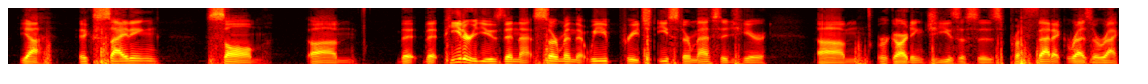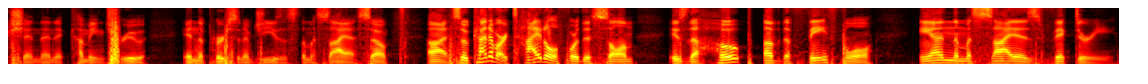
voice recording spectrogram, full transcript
Yeah. Exciting psalm um, that, that Peter used in that sermon that we preached, Easter message here, um, regarding Jesus' prophetic resurrection and it coming true in the person of Jesus, the Messiah. So, uh, so kind of our title for this psalm is the hope of the faithful and the Messiah's victory.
